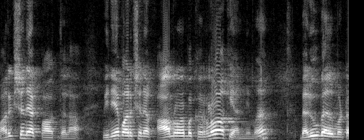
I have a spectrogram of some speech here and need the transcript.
පරීක්ෂණයක් පවත්වලා විනය පරීක්ෂණයක් ආරම්භ කරනවා කියන්නේම බැලූ බැල්මට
